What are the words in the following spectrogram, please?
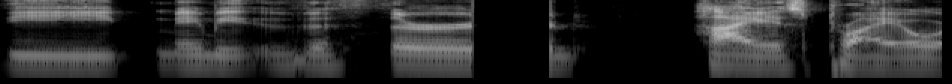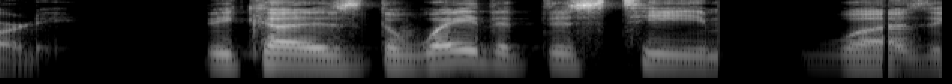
the maybe the third highest priority because the way that this team was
